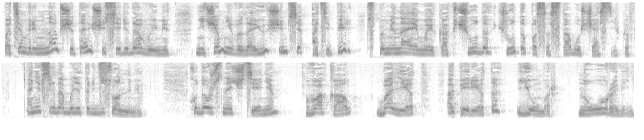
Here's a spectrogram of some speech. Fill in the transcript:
по тем временам считающиеся рядовыми, ничем не выдающимся, а теперь вспоминаемые как чудо, чудо по составу участников. Они всегда были традиционными. Художественное чтение, вокал, балет – оперета, юмор, но уровень.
